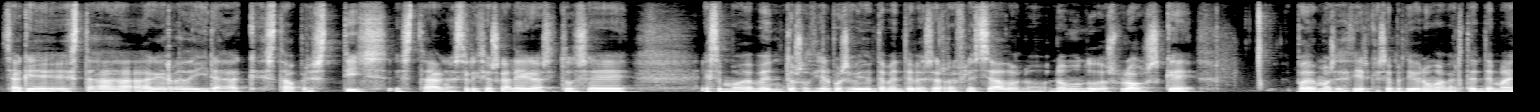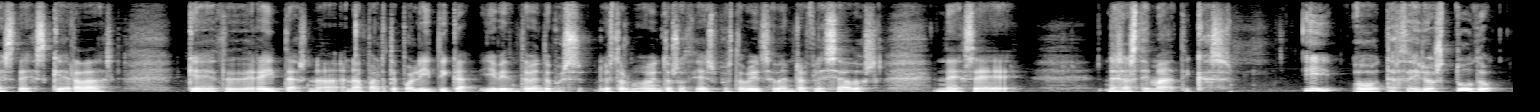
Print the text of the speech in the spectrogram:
xa que está a guerra de Irak, está o Prestige, están as eleccións galegas e todo ese, ese movimento social, pois evidentemente vese reflexado no, no mundo dos blogs que podemos decir que sempre tiveron unha vertente máis de esquerdas que de dereitas na, na parte política e evidentemente pues, estos movimentos sociais pues, tamén se ven reflexados nese, nesas temáticas. E o terceiro estudo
